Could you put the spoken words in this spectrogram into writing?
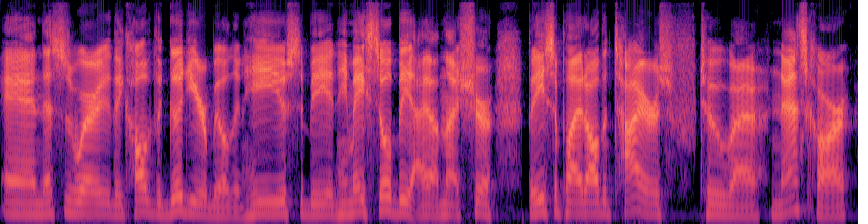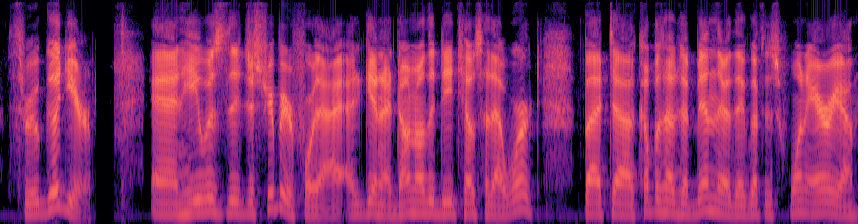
and this is where they call it the Goodyear building. He used to be, and he may still be. I, am not sure, but he supplied all the tires to uh, NASCAR through Goodyear and he was the distributor for that. Again, I don't know the details how that worked, but uh, a couple of times I've been there, they've got this one area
